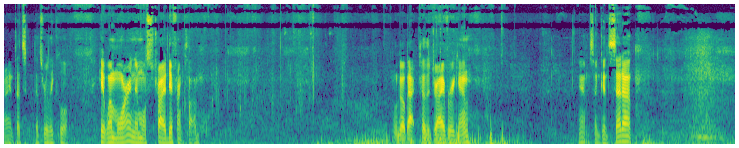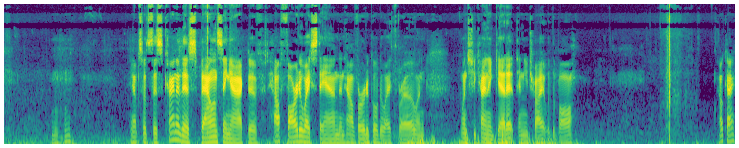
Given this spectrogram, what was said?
right? That's, that's really cool. Hit one more and then we'll try a different club. We'll go back to the driver again. Yep, so good setup. Mm-hmm. Yep, so it's this kind of this balancing act of how far do I stand and how vertical do I throw? And once you kind of get it, then you try it with the ball. Okay,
